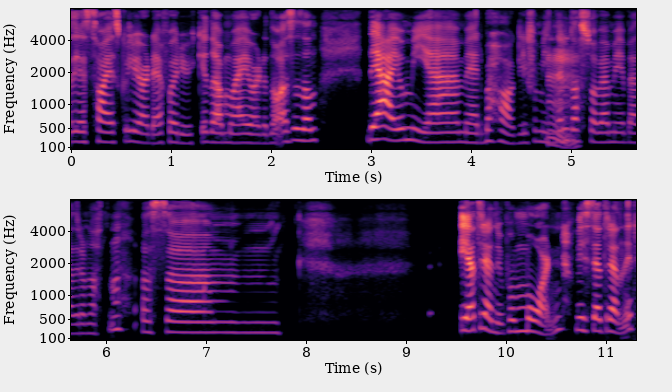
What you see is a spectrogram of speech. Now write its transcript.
Jeg sa jeg skulle gjøre det forrige uke, da må jeg gjøre det nå. Altså sånn Det er jo mye mer behagelig for min del. Mm. Da sover jeg mye bedre om natten. Og så mm, Jeg trener jo på morgenen hvis jeg trener,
